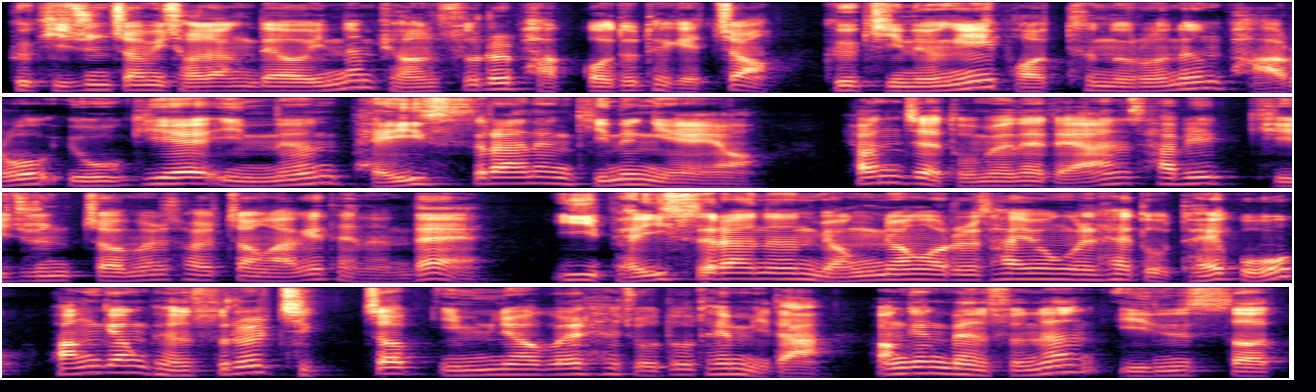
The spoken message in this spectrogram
그 기준점이 저장되어 있는 변수를 바꿔도 되겠죠. 그 기능이 버튼으로는 바로 여기에 있는 베이스라는 기능이에요. 현재 도면에 대한 삽입 기준점을 설정하게 되는데 이 베이스라는 명령어를 사용을 해도 되고 환경 변수를 직접 입력을 해줘도 됩니다. 환경 변수는 insert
